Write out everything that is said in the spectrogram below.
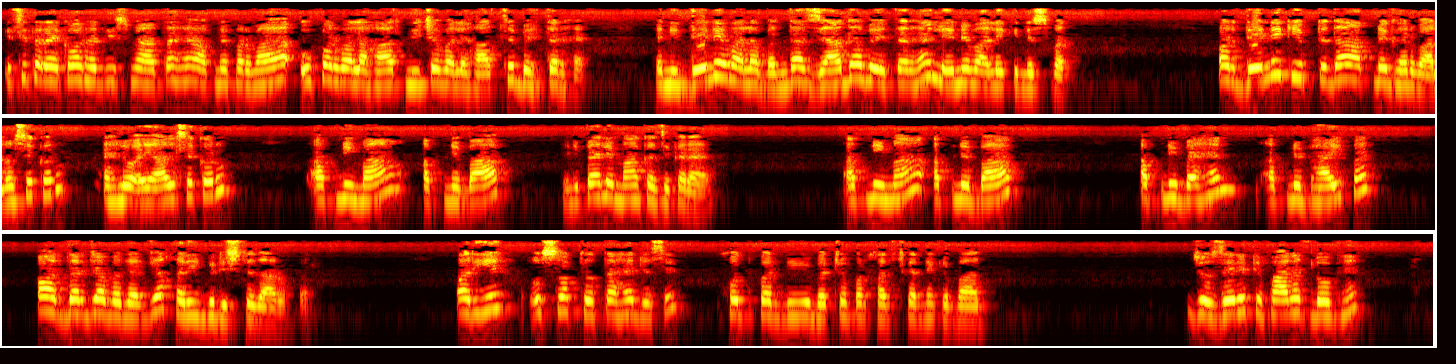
اسی طرح ایک اور حدیث میں آتا ہے، آپ نے فرمایا، اوپر والا ہاتھ نیچے والے ہاتھ سے بہتر ہے۔ یعنی دینے والا بندہ زیادہ بہتر ہے لینے والے کی نسبت۔ اور دینے کی ابتدا اپنے گھر والوں سے کرو، اہل و عیال سے کرو۔ اپنی ماں، اپنے باپ یعنی پہلے ماں کا ذکر آیا۔ اپنی ماں، اپنے باپ، اپنی بہن، اپنے بھائی پر اور درجہ بدرجہ قریبی رشتے داروں پر۔ اور یہ اس وقت ہوتا ہے جیسے خود پر بیوی، بچوں پر خرچ کرنے کے بعد۔ جو زیر کفالت لوگ ہیں،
